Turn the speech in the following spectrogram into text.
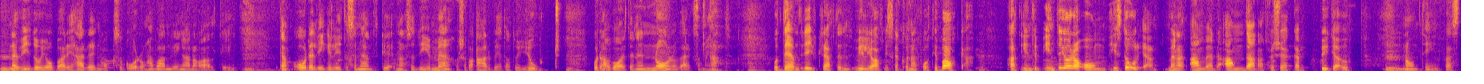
Mm. När vi då jobbar i Herräng också, går de här vandringarna och allting. Mm. De, och det ligger lite cementgrejer. Men alltså det är ju människor som har arbetat och gjort. Mm. Och det har varit en enorm verksamhet. Och den drivkraften vill jag att vi ska kunna få tillbaka. Mm. Att inte, inte göra om historien, men att använda andan, att försöka bygga upp Mm. någonting. Fast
